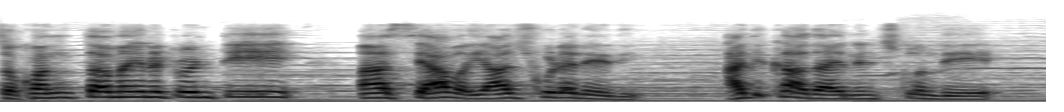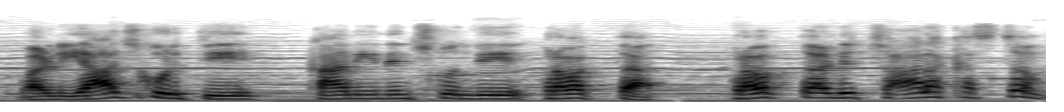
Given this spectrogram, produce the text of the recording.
సుఖవంతమైనటువంటి ఆ సేవ యాజకుడు అనేది. అది కాదు ఆయన ఎంచుకుంది వాళ్ళు యాజకుడితి కానీ ఎంచుకుంది ప్రవక్త. ప్రవక్త అంటే చాలా కష్టం.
